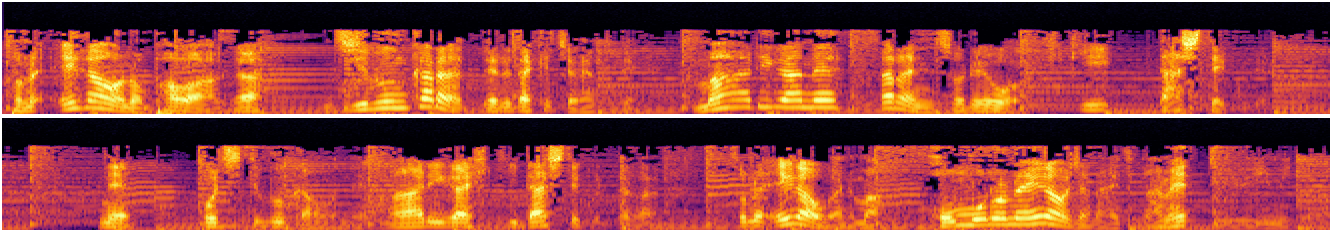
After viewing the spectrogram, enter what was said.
その笑顔のパワーが自分から出るだけじゃなくて、周りがね、さらにそれを引き出してくれる。ね、ポジティブ感をね、周りが引き出してくれたから、その笑顔がね、まあ、本物の笑顔じゃないとダメっていう意味ではね、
